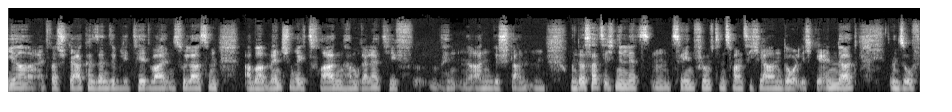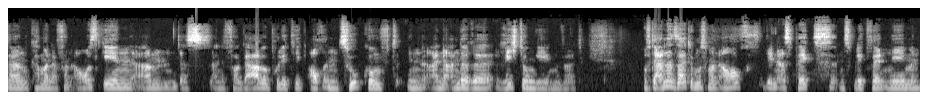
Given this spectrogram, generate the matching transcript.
eher etwas stärker Sensibilität walten zu lassen. Aber Menschenrechtsfragen haben relativ hinten angestanden. Und das hat sich in den letzten 10, 15, 20 Jahren deutlich geändert. Insofern kann man davon ausgehen, ähm, dass eine Vergabepolitik auch in Zukunft in eine andere Richtung gehen wird. Auf der anderen Seite muss man auch den Aspekt ins Blickfeld nehmen,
